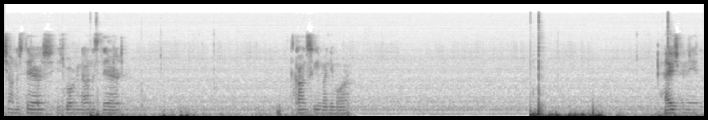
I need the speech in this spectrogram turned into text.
He's on the stairs. He's walking down the stairs. Can't see him anymore. Hij is beneden.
